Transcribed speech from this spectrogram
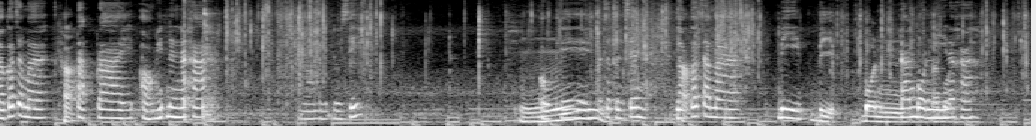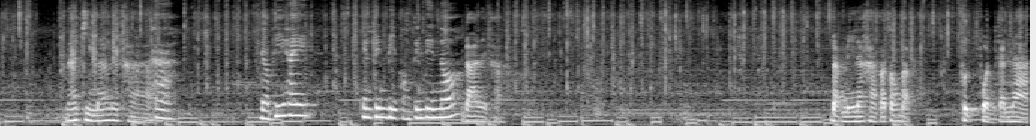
เราก็จะมาครับตัดปลายออกนิดนึงนะคะ ลองบีบดูสิมโอเคก็จะเป็นเส้น เราก็จะมาบีบบีบบนด้านบนนี้นะคะ น่ากินมากเลยค่ะ ค่ะ เดี๋ยวพี่ให้ตินตินบีบของตินตินเนาะ ได้เลยค่ะ แบบนี้นะคะก็ต้องแบบฝึกฝนกันนาน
